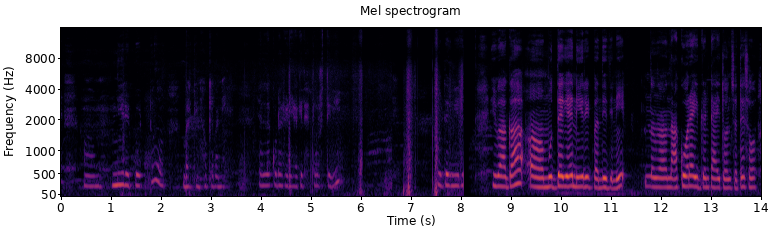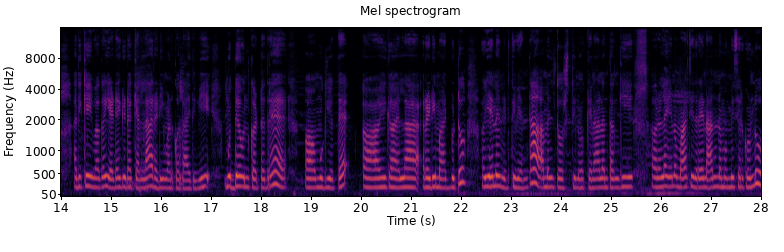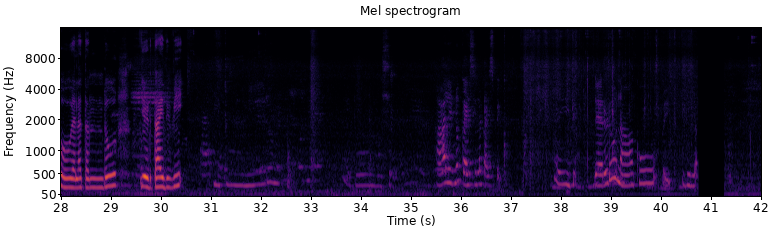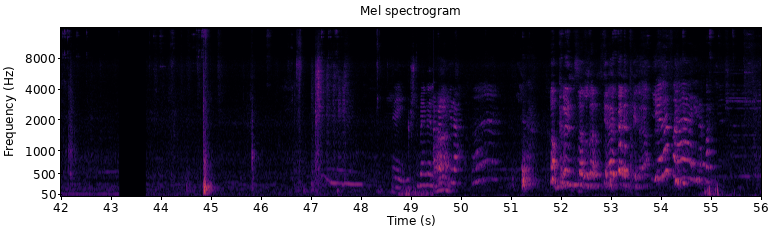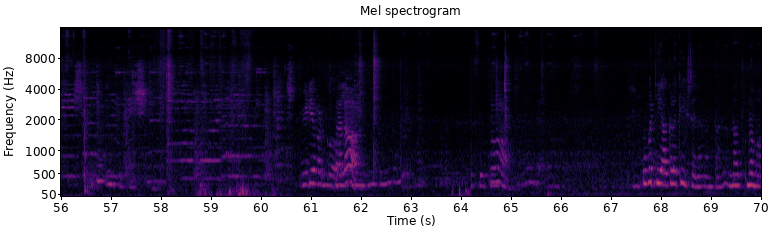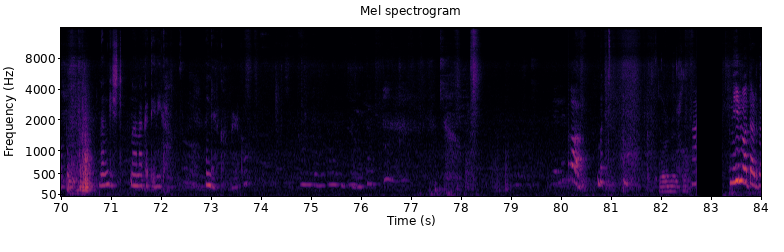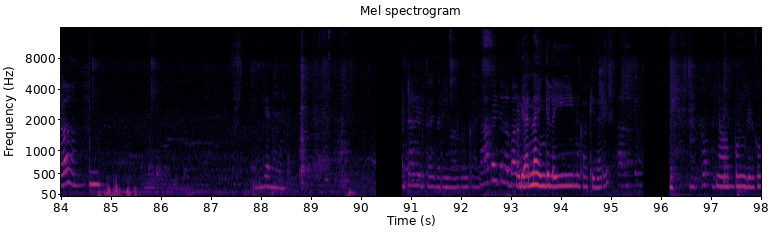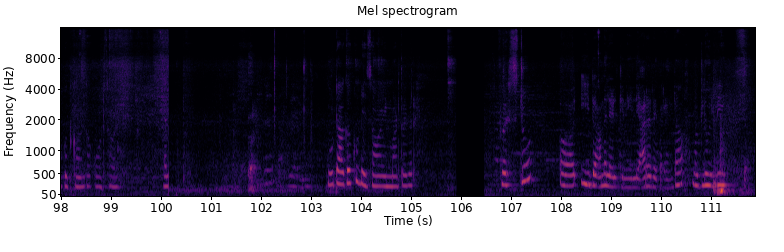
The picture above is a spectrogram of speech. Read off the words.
ನೀರಿಟ್ಬಿಟ್ಟು ಬರ್ತೀನಿ. ಓಕೆ ಬನ್ನಿ. ಎಲ್ಲ ಕೂಡ ರೆಡಿಯಾಗಿದೆ ತೋರಿಸ್ತೀನಿ. ಮುದ್ದೆಗೆ ನೀರು ಇವಾಗ ಮುದ್ದೆಗೆ ನೀರಿಟ್ಟು ಬಂದಿದ್ದೀನಿ. ನಾಲ್ಕೂವರೆ, ಐದು ಗಂಟೆ ಆಯಿತು ಅನಿಸುತ್ತೆ. ಸೊ ಅದಕ್ಕೆ ಇವಾಗ ಎಡೆ ಗಿಡಕ್ಕೆಲ್ಲ ರೆಡಿ ಮಾಡ್ಕೊತಾ ಇದ್ದೀವಿ ಮುದ್ದೆ ಒಂದು ಕಟ್ಟಿದ್ರೆ ಮುಗಿಯುತ್ತೆ. ಈಗ ಎಲ್ಲ ರೆಡಿ ಮಾಡಿಬಿಟ್ಟು ಏನೇನು ಇಡ್ತೀವಿ ಅಂತ ಆಮೇಲೆ ತೋರಿಸ್ತೀನಿ ಓಕೆನಾ ನನ್ನ ತಂಗಿ ಅವರೆಲ್ಲ ಏನೋ ಮಾಡ್ತಿದ್ದಾರೆ ನಾನು ನಮ್ಮ ಮಮ್ಮಿ ಸೇರಿಕೊಂಡು ಎಲ್ಲ ತಂದು ಇಡ್ತಾ ಇದ್ದೀವಿ ಇದು ನೀರು ಇದು ಮೊಸರು. ಹಾಲಿನ್ನು ಕಾಯಿಸಿಲ್ಲ ಕಾಯಿಸ್ಬೇಕು. ಇದು ಎರಡು ನಾಲ್ಕು ಐದು ಇದಿಲ್ಲ ವಿಡಿಯೋ ಮಾಡ್ಕೋ. ಹೂವತ್ತಿ ಹಾಕೊಳಕ್ಕೆ ಇಷ್ಟ ಇಲ್ಲ ಅಂತ ನಾವು ನಮ್ಮ ಅಪ್ಪ ನಂಗೆ ಇಷ್ಟ ನಾನು ಹಾಕತ್ತೀನಿ ಈಗ. ಹಂಗೆ ಹಿಡ್ಕೊ ಹಿಡ್ಕೊ ಬತ್ ನೀನು ಮಾತಾಡ್ದ? ಮಟನ್ ಇಡ್ತಾ ಇದ್ದಾರೆ ಇವಾಗ. ನೋಡಿ ಅನ್ನ ಹಿಂಗೆ ಲೈನಿಗೆ ಹಾಕಿದ್ದಾರೆ. ನಾ ಅಪ್ಪನ ಗಿಡ್ಕೊ ಕುತ್ಕೊಂತ ಕೊಡ್ಸೋಳೆ ಊಟ ಹಾಕೋಕ್ಕೂ ಡಿಸೈನ್ ಮಾಡ್ತಾ ಇದ್ದಾರೆ ಫಸ್ಟು ಇದು ಆಮೇಲೆ ಹೇಳ್ತೀನಿ ಇಲ್ಲಿ ಯಾರ್ಯಾರು ಇದ್ದಾರೆ ಅಂತ. ಮೊದಲು ಇಲ್ಲಿ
